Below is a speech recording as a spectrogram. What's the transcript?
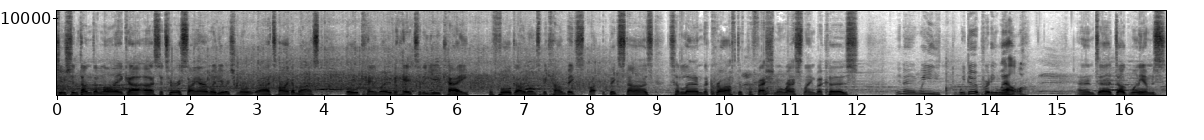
Jushin Thunder Liger, uh, Satoru Sayama, the original uh, Tiger Mask, all came over here to the UK before going on to become big big stars to learn the craft of professional wrestling because you know we we do it pretty well. And uh, Doug Williams.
